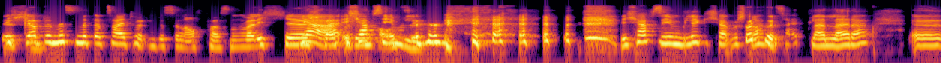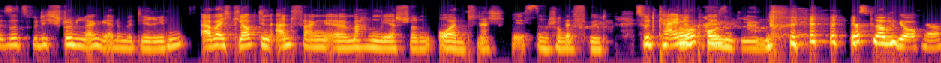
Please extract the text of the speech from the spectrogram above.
ich glaube, wir müssen mit der Zeit heute ein bisschen aufpassen, weil ich. Äh, ja, ich habe sie im Blick. ich habe sie im Blick. Ich habe einen straffen Zeitplan leider. Äh, sonst würde ich stundenlang gerne mit dir reden. Aber ich glaube, den Anfang äh, machen wir schon ordentlich. Der ist dann schon gefüllt. Es wird keine okay. Pausen geben. das glaube ich auch, ja.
